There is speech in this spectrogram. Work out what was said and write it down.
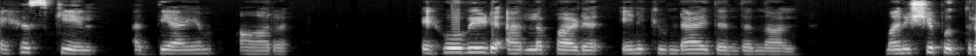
എഹെസ്കേൽ അദ്ധ്യായം ആറ്. യഹോവയുടെ അരുളപ്പാട് എനിക്കുണ്ടായതെന്തെന്നാൽ മനുഷ്യപുത്ര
